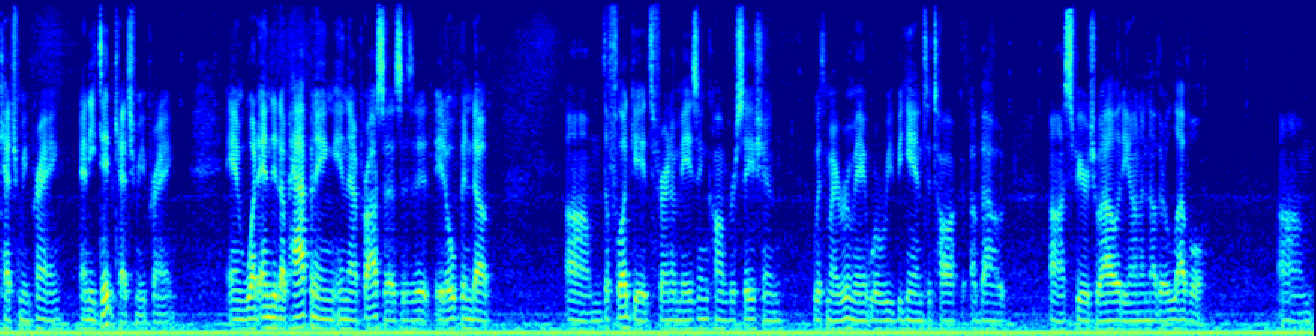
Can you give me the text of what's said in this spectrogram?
catch me praying. And he did catch me praying. And what ended up happening in that process is it, it opened up um, the floodgates for an amazing conversation with my roommate where we began to talk about uh, spirituality on another level. Um,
